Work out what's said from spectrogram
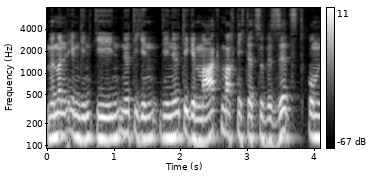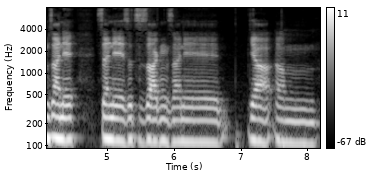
Und wenn man eben die, die, nötige, die nötige Marktmacht nicht dazu besitzt, um seine, seine sozusagen seine, ja, ähm,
